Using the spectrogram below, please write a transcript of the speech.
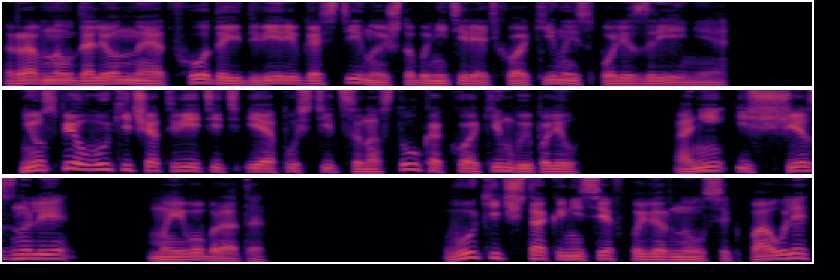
равноудаленное от входа и двери в гостиную, чтобы не терять Хуакина из поля зрения. Не успел Вукич ответить и опуститься на стул, как Хуакин выпалил. Они исчезнули моего брата. Вукич, так и не сев, повернулся к Пауле,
